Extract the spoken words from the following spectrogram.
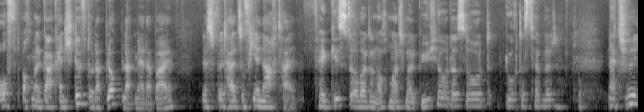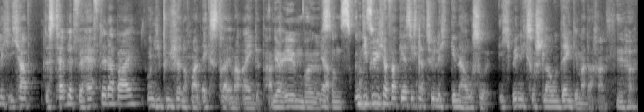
oft auch mal gar keinen Stift oder Blockblatt mehr dabei. Das wird halt zu viel Nachteil. Vergisst du aber dann auch manchmal Bücher oder so durch das Tablet? Natürlich, ich habe das Tablet für Hefte dabei und die Bücher nochmal extra immer eingepackt. Ja, eben, weil ja. sonst. Und die Bücher vergesse ich natürlich genauso. Ich bin nicht so schlau und denke immer daran. Ja.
